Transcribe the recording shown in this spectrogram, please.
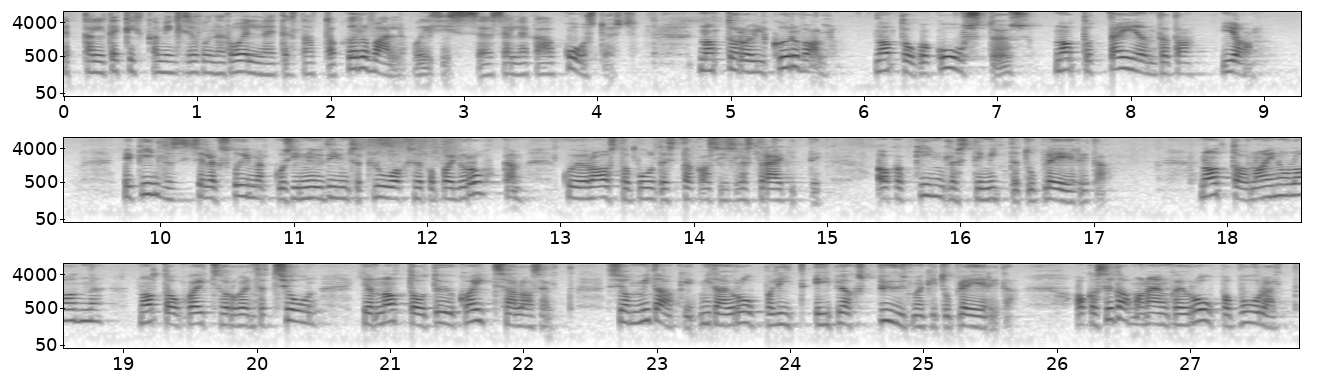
et tal tekiks ka mingisugune roll näiteks NATO kõrval või siis sellega koostöös? NATO roll kõrval, NATO-ga koostöös, NATO-t täiendada ja ja kindlasti selleks võimekusi nüüd ilmselt luuakse ka palju rohkem, kui veel aasta-poolteist tagasi sellest räägiti, aga kindlasti mitte dubleerida. NATO on ainulaadne, NATO on kaitseorganisatsioon ja NATO töö kaitsealaselt see on midagi, mida Euroopa Liit ei peaks püüdmagi dubleerida. aga seda ma näen ka Euroopa poolelt,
